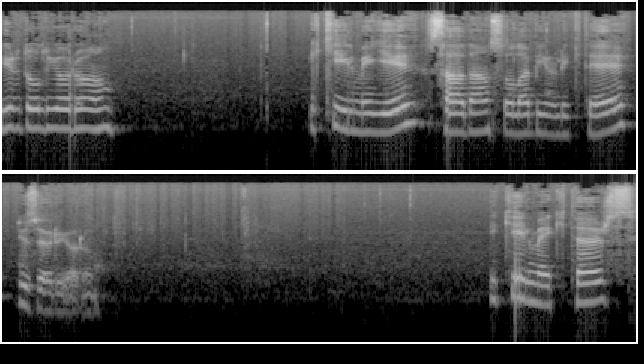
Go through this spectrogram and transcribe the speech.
bir doluyorum. İki ilmeği sağdan sola birlikte düz örüyorum. 2 ilmek ters.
